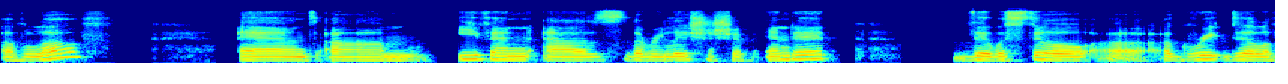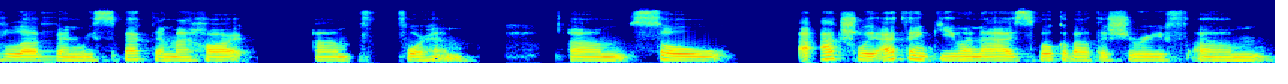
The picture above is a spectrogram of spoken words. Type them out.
of love. And um, even as the relationship ended, there was still a, a, great deal of love and respect in my heart um, for him. Um, so actually i think you and i spoke about this sharif because um,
